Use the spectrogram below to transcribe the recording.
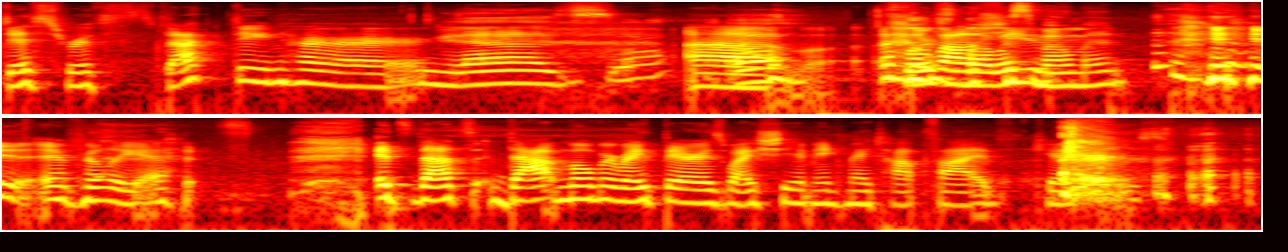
disrespecting her. Yes. Um, oh, Fleur's lowest she's- moment. it really is. It's that's that moment right there is why she didn't make my top five characters.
